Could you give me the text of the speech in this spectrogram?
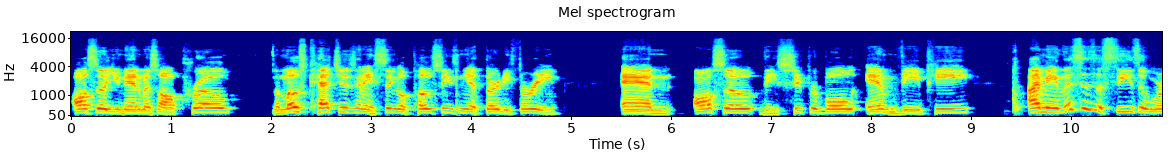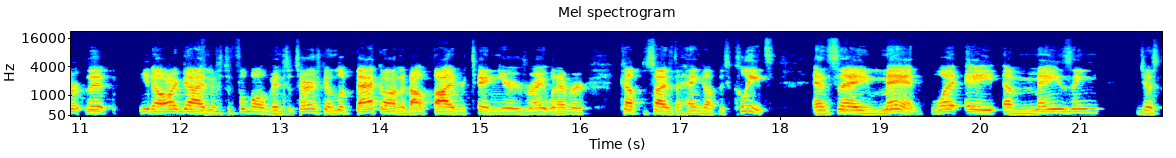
Also, unanimous All Pro. The most catches in a single postseason, he had 33. And also the Super Bowl MVP. I mean, this is a season where that you know, our guy, Mr. Football Vincent Turner, is going to look back on about five or 10 years, right? Whenever Kupp decides to hang up his cleats and say, man, what a amazing, just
